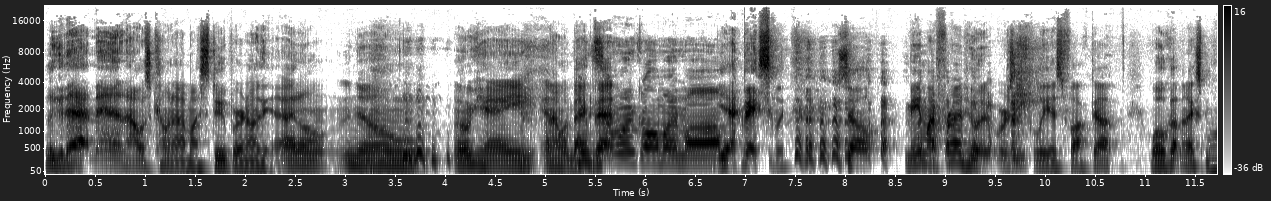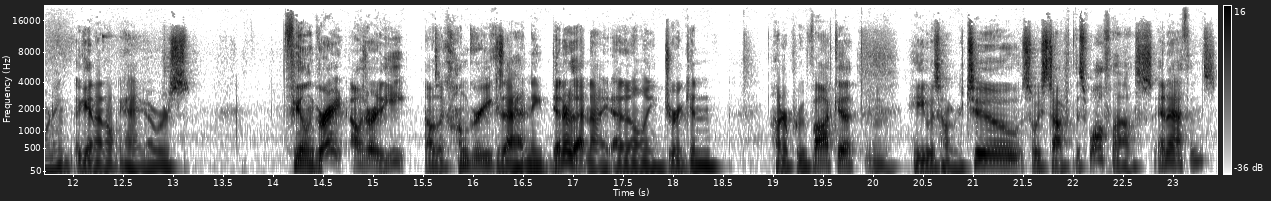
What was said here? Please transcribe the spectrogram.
"Look at that, man!" And I was coming out of my stupor, and I was like, "I don't know, okay." And I went back to bed. call my mom? Yeah, basically. So me and my friend, who was equally as fucked up, woke up the next morning. Again, I don't get hangovers. Feeling great. I was ready to eat. I was like hungry because I hadn't eaten dinner that night. I had only drinking hundred proof vodka. Hmm. He was hungry too, so we stopped at this Waffle House in Athens.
